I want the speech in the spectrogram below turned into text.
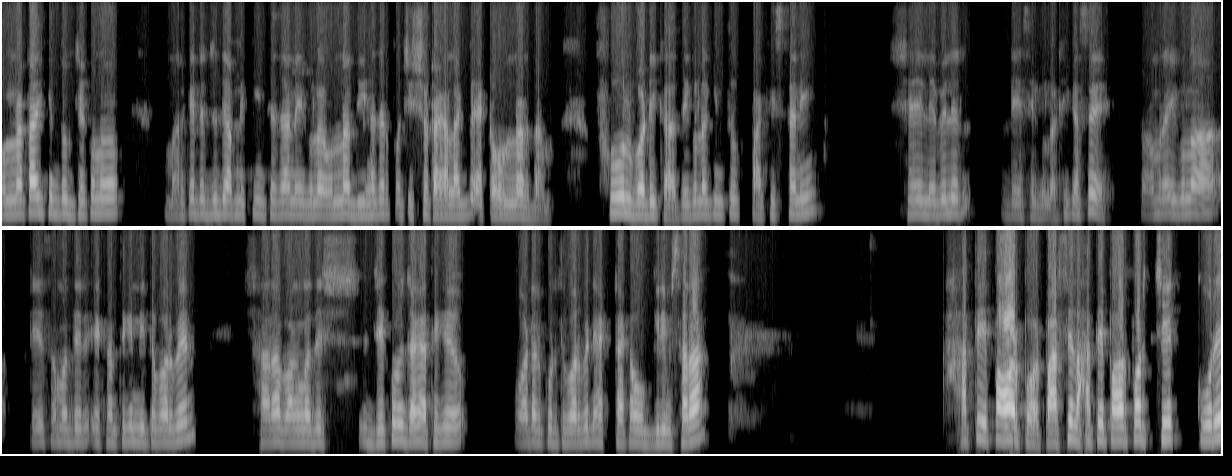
ওড়নাটাই কিন্তু যে কোনো মার্কেটে যদি আপনি কিনতে চান, এগুলো ওড়না দুই হাজার পঁচিশশো টাকা লাগবে একটা ওড়নার দাম। ফুল বডি কাজ এগুলো কিন্তু পাকিস্তানি সেই লেভেলের ড্রেস এগুলো, ঠিক আছে? তো আমরা এগুলা ড্রেস আমাদের এখান থেকে নিতে পারবেন। সারা বাংলাদেশ যে কোনো জায়গা থেকে অর্ডার করতে পারবেন এক টাকা অগ্রিম ছাড়া। হাতে পাওয়ার পর পার্সেল হাতে পাওয়ার পর চেক করে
